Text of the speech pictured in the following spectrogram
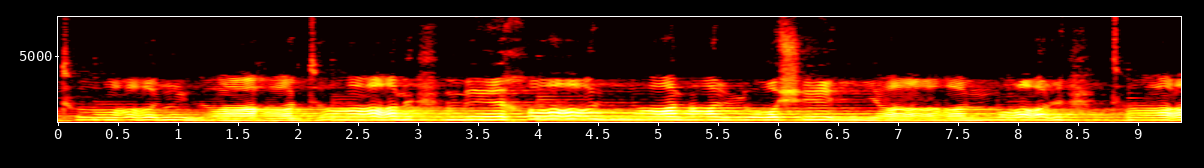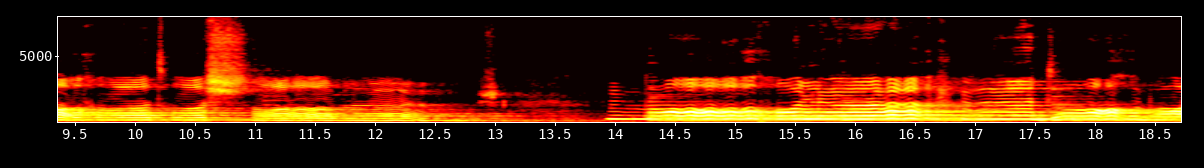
Naitron l'adam, mechol amaloshi yamal, tachat hashamesh. Nocholer v'dorba,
